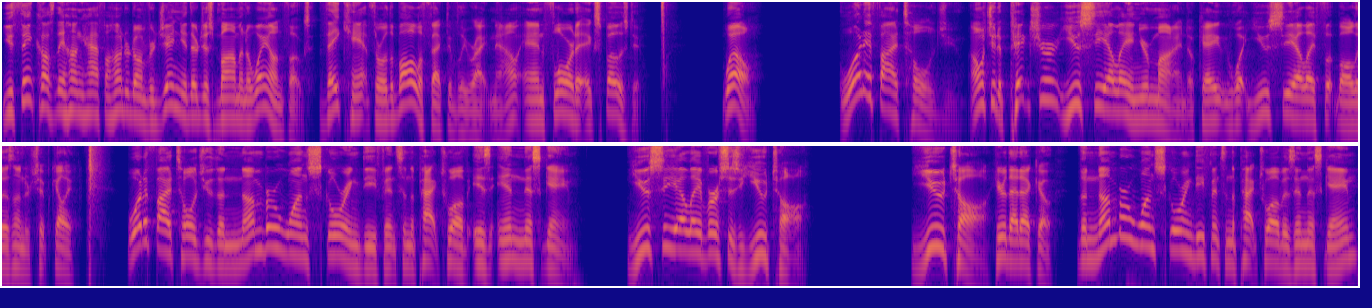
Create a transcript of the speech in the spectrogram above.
You think because they hung half a hundred on Virginia, they're just bombing away on folks. They can't throw the ball effectively right now, and Florida exposed it. Well, what if I told you? I want you to picture UCLA in your mind, okay? What UCLA football is under Chip Kelly. What if I told you the number one scoring defense in the Pac 12 is in this game? UCLA versus Utah. Utah, hear that echo. The number one scoring defense in the Pac 12 is in this game.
